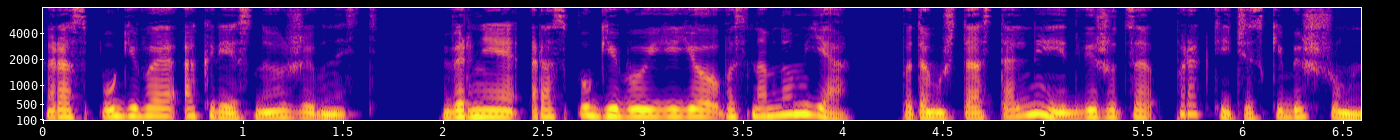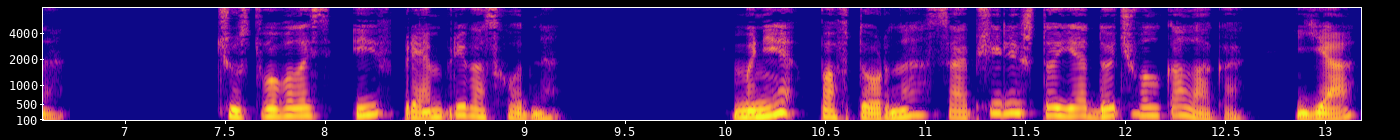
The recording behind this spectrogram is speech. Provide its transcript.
распугивая окрестную живность. Вернее, распугиваю ее в основном я, потому что остальные движутся практически бесшумно. Чувствовалось и впрямь превосходно. Мне повторно сообщили, что я дочь волколака. Я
